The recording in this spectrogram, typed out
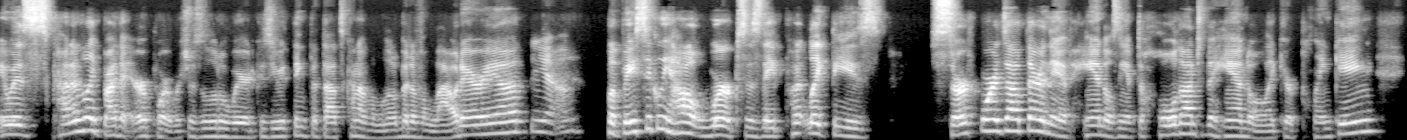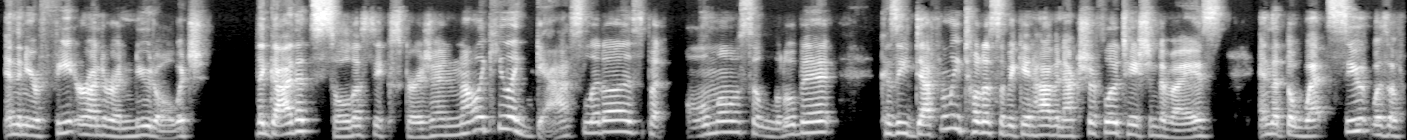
It was kind of like by the airport, which was a little weird because you would think that that's kind of a little bit of a loud area. yeah. But basically, how it works is they put like these surfboards out there and they have handles, and you have to hold onto the handle like you're planking, and then your feet are under a noodle, which the guy that sold us the excursion, not like he like gaslit us, but almost a little bit, because he definitely told us that we could have an extra flotation device and that the wetsuit was a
